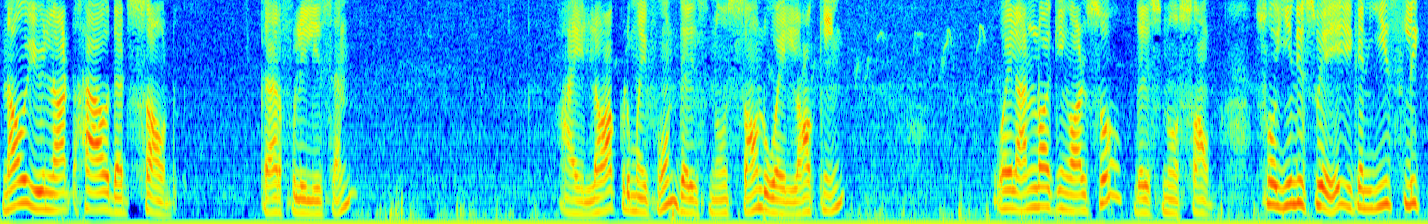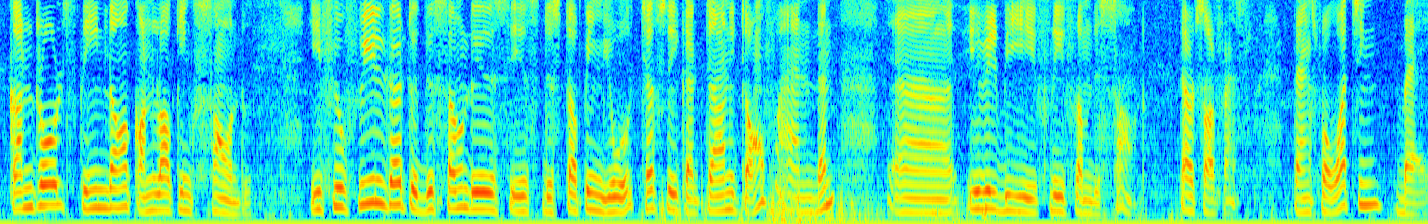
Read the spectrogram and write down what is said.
Now you will not have that sound. Carefully listen. I locked my phone. There is no sound while locking. While unlocking also there is no sound. So in this way you can easily control screen lock unlocking sound. If you feel that this sound is is disturbing you just you can turn it off and then uh, you will be free from this sound that's all friends. Thanks for watching. Bye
